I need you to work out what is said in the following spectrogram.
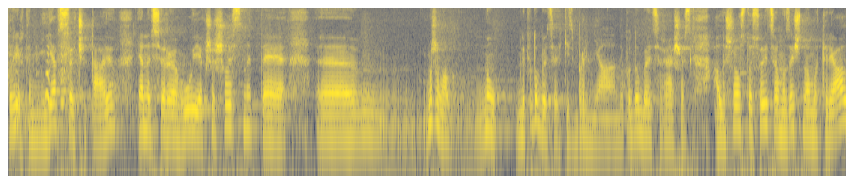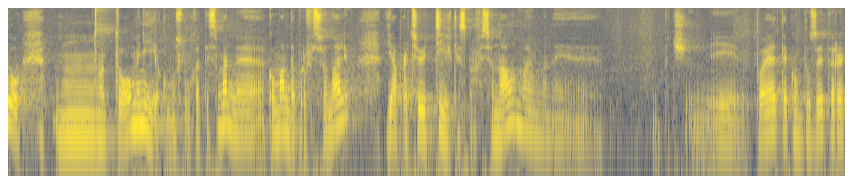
Повірте мені, я все читаю, я на все реагую. Якщо щось не те, е, може вам ну, не подобається якісь брання, не подобається ще щось. Але що стосується музичного матеріалу, то мені є кому слухатись. У мене команда професіоналів. Я працюю тільки з професіоналами. У мене і поети, композитори,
